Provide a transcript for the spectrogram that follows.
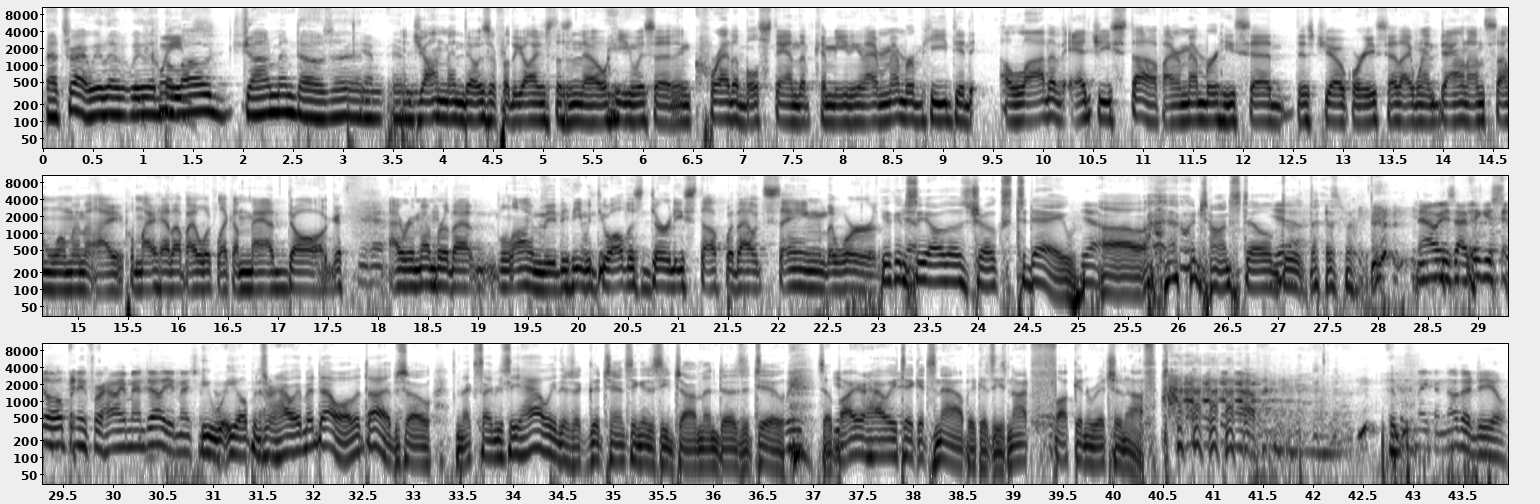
that's right. We live we live below John Mendoza, and, Yep. and, And John Mendoza, for the audience doesn't know, he was an incredible stand-up comedian. I remember he did a lot of edgy stuff. I remember he said this joke where he said, "I went down on some woman. I put my head up. I looked like a mad dog." I remember that line. He, he would do all this dirty stuff without saying the word. You can see all those jokes today. Yeah. Uh, John still Yeah. does. Now he's, I think he's still opening for Howie Mandel. You mentioned. He, he opens for Howie Mandel all the time. So next time you see Howie, there's a good chance you're going to see John Mendoza too. We- so yeah. buy your Howie tickets now because he's not fucking rich enough. Let's make another deal.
